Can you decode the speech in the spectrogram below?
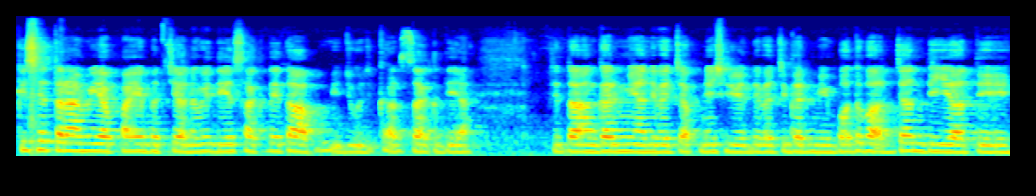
ਕਿਸੇ ਤਰ੍ਹਾਂ ਵੀ ਆਪਾਂ ਇਹ ਬੱਚਿਆਂ ਨੂੰ ਵੀ ਦੇ ਸਕਦੇ, ਤਾਂ ਆਪ ਵੀ ਯੂਜ਼ ਕਰ ਸਕਦੇ ਆ। ਜਿੱਦਾਂ ਗਰਮੀਆਂ ਦੇ ਵਿੱਚ, ਆਪਣੇ ਸਰੀਰ ਦੇ ਵਿੱਚ ਗਰਮੀ ਬਹੁਤ ਵੱਧ ਜਾਂਦੀ ਆ ਤੇ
